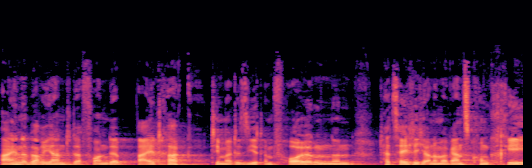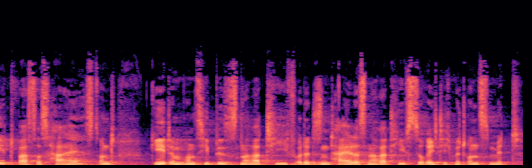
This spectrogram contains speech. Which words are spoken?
eine Variante davon. Der Beitrag thematisiert im Folgenden tatsächlich auch nochmal ganz konkret, was das heißt und geht im Prinzip dieses Narrativ oder diesen Teil des Narrativs so richtig mit uns mit.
